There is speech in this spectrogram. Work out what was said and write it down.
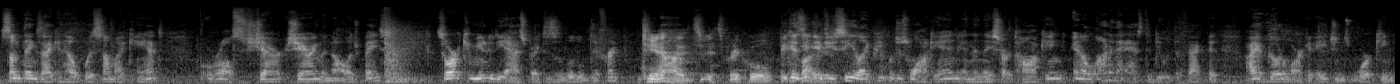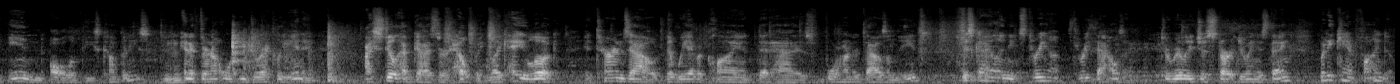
Some things I can help with, some I can't. But we're all share, sharing the knowledge base. So our community aspect is a little different. Yeah, Um, it's, it's pretty cool. because if you see, like, people just walk in and then they start talking, and a lot of that has to do with the fact that I have go-to-market agents working in all of these companies, Mm-hmm. and if they're not working directly in it, I still have guys that are helping. Like, hey, look, it turns out that we have a client that has 400,000 leads. This guy only needs 300 3,000 to really just start doing his thing, but he can't find them.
